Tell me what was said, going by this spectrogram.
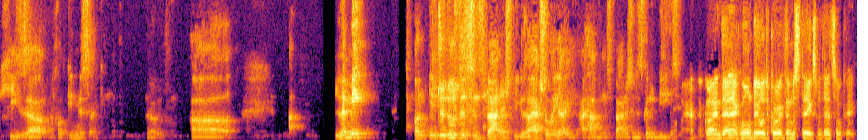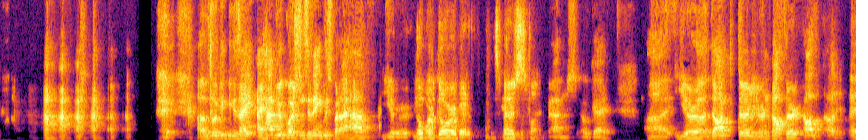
he's. Uh, give me a second. Uh, let me introduce this in Spanish because I actually I, I have it in Spanish and it's going to be easy. Go ahead. And then I won't be able to correct the mistakes, but that's okay. I was looking because I, I have your questions in English, but I have your. your don't, don't worry about it. Spanish is fine. Spanish, okay. Uh, you're a doctor, you're an author. Eh,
